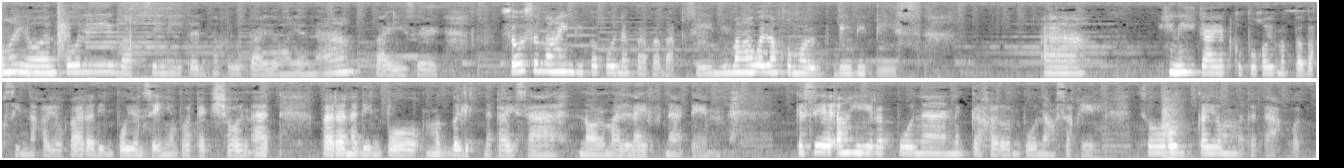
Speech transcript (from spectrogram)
Ngayon, fully vaccinated na po tayo ngayon ng Pfizer. So sa mga hindi pa po nagpapabaksin, yung mga walang comorbidities, ah, hinihikayat ko po kayo magpabaksin na kayo para din po yun sa inyong protection at para na din po magbalik na tayo sa normal life natin. Kasi ang hirap po na nagkakaroon po ng sakit. So huwag kayong matatakot.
